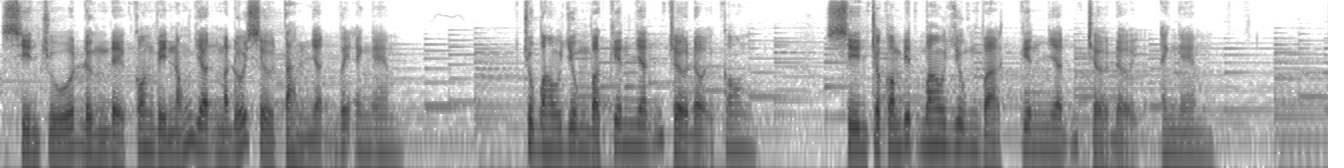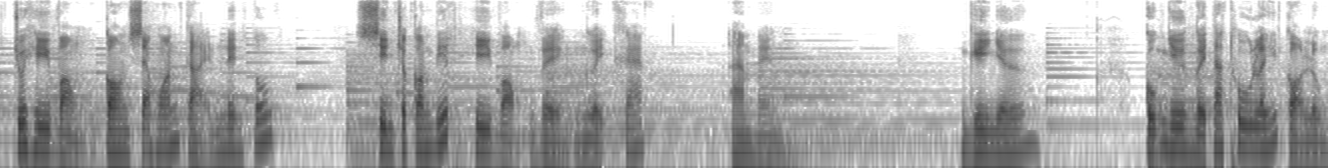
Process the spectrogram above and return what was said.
Xin Chúa đừng để con vì nóng giận mà đối xử tàn nhẫn với anh em. Chúa bao dung và kiên nhẫn chờ đợi con. Xin cho con biết bao dung và kiên nhẫn chờ đợi anh em. Chúa hy vọng con sẽ hoán cải nên tốt. Xin cho con biết hy vọng về người khác. Amen. Ghi nhớ cũng như người ta thu lấy cỏ lùng,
